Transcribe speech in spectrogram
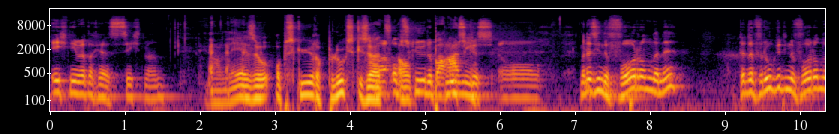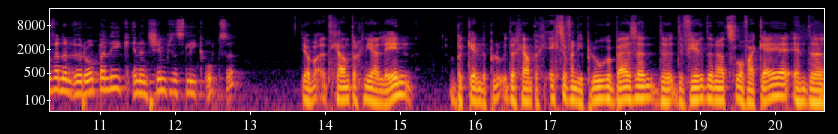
echt niet wat jij zegt, man. Allee, zo obscure ploegjes uit Maar obscure ploegjes. Oh. Maar dat is in de voorronde, hè. Dat hadden vroeger in de voorronde van een Europa League en een Champions League ook, ze. Ja, maar het gaan toch niet alleen bekende ploegen... Er gaan toch echt zo van die ploegen bij zijn. De, de vierde uit Slowakije en de...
